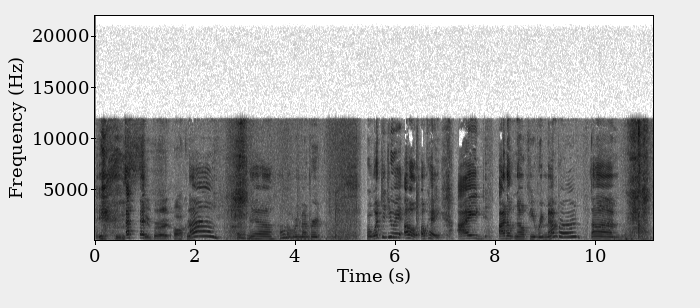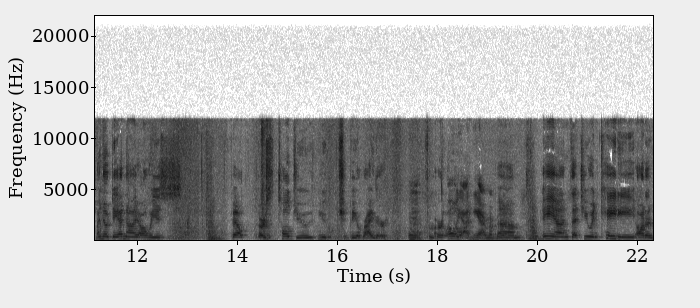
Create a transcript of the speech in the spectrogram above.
It was super awkward. Um. Yeah. I don't remember. But what did you? eat? Oh, okay. I I don't know if you remember. Um. I know Dad and I always felt or told you you should be a writer from early Oh on. yeah, yeah, I remember that. um, and that you and Katie ought to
